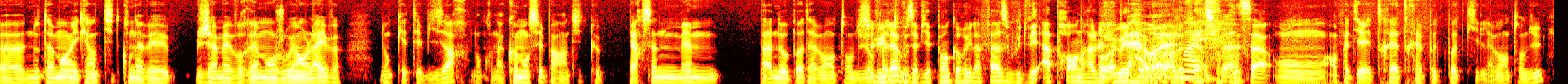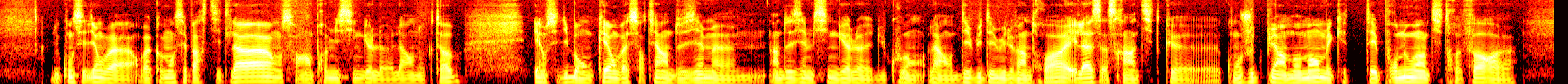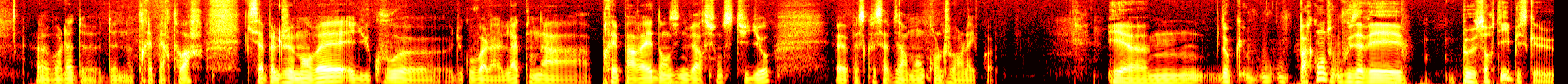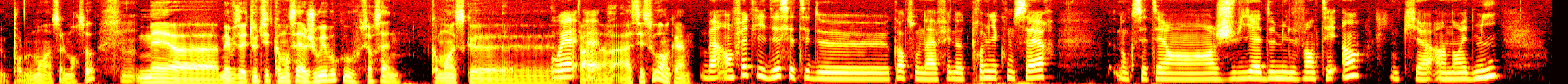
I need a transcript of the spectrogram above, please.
euh, notamment avec un titre qu'on n'avait jamais vraiment joué en live, donc qui était bizarre. Donc on a commencé par un titre que personne, même pas nos potes, avait entendu. en Celui-là, fait, vous aviez pas encore eu la phase où vous devez apprendre à le Ouais. jouer pour Ouais. pouvoir le Ouais. faire sur c'est ça. On, en fait, il y avait très très peu de potes qui l'avaient entendu. Du coup, on s'est dit, on va, on va commencer par ce titre-là. On sort un premier single euh, là en octobre. Et on s'est dit, bon, ok, on va sortir un deuxième, euh, un deuxième single euh, du coup en, là en début 2023. Et là, ça sera un titre qu'on joue depuis un moment, mais qui était pour nous un titre fort. euh, voilà de, de notre répertoire qui s'appelle Je m'en vais et du coup euh, du coup voilà là qu'on a préparé dans une version studio euh, parce que ça faisait un moment qu'on le joue en live quoi Et euh, donc, par contre, vous avez peu sorti, puisque pour le moment un seul morceau, Mm. mais, euh, mais vous avez tout de suite commencé à jouer beaucoup sur scène. Comment est-ce que. Ouais, Enfin, euh, assez souvent quand même. Ben, en fait, l'idée, c'était de. Quand on a fait notre premier concert, donc c'était en juillet 2021, donc il y a un an et demi,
